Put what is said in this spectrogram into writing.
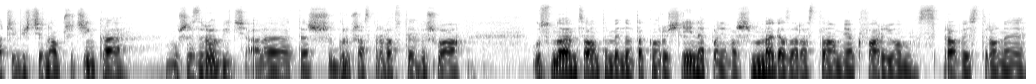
Oczywiście no przycinkę muszę zrobić, ale też grubsza sprawa tutaj wyszła. Usunąłem całą tą jedną taką roślinę, ponieważ mega zarastała mi akwarium z prawej strony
